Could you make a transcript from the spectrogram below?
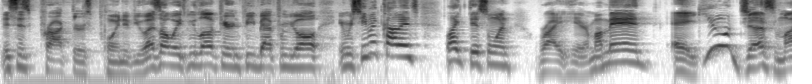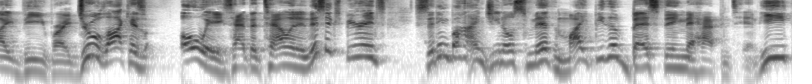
this is Procter's point of view. As always, we love hearing feedback from you all and receiving comments like this one right here. My man, hey, you just might be right. Drew Lock has always had the talent, and this experience sitting behind Geno Smith might be the best thing that happened to him. He,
